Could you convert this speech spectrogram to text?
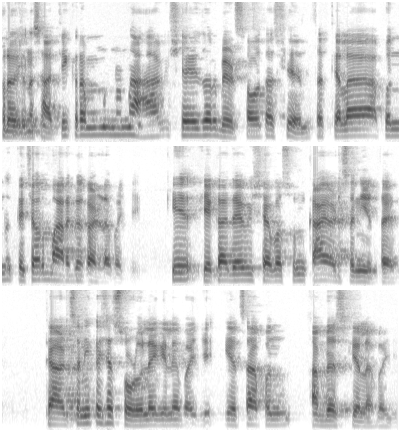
प्रयोजन अतिक्रमण हा विषय जर भेडसावत असेल तर त्याला आपण त्याच्यावर मार्ग काढला पाहिजे. की एखाद्या विषयापासून काय अडचणी येत आहेत त्या अडचणी कशा सोडवल्या गेल्या पाहिजे याचा आपण अभ्यास केला पाहिजे.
